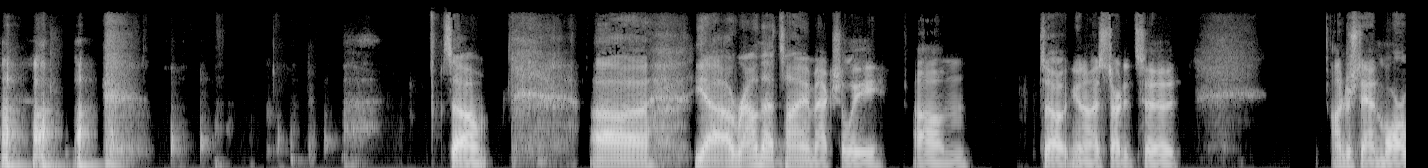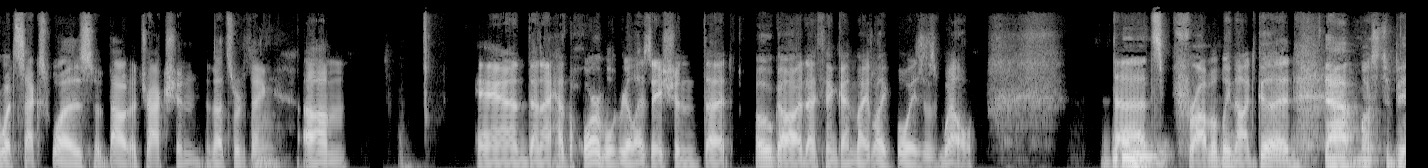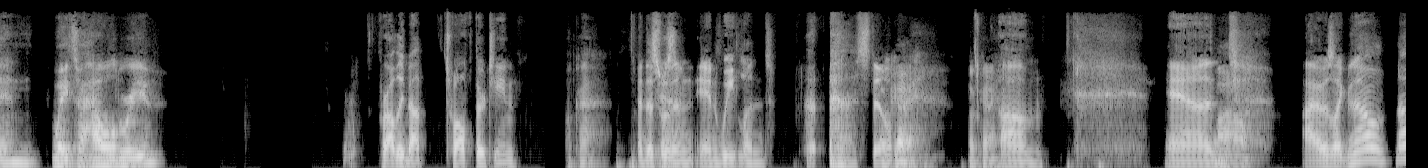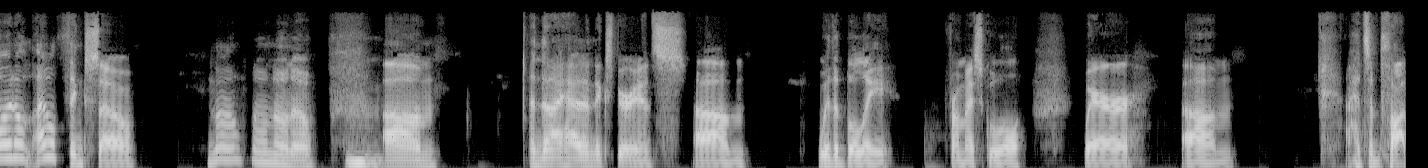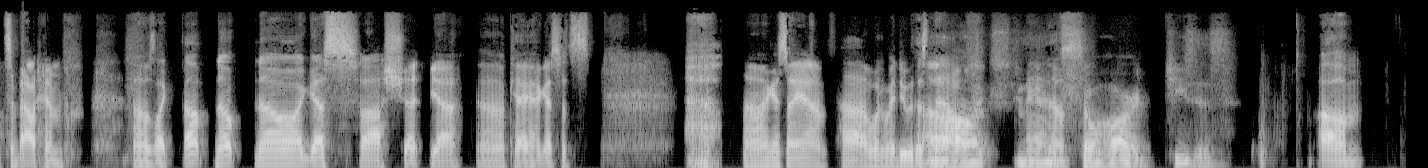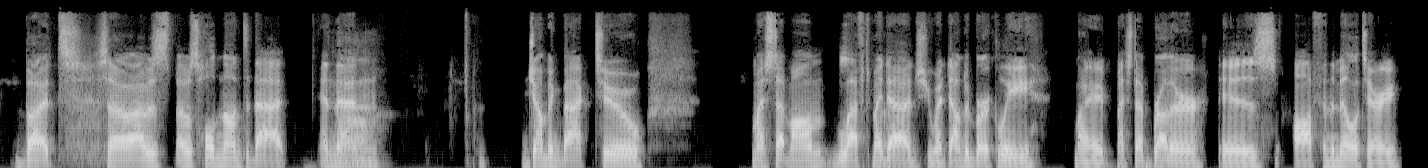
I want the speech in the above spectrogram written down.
So, uh, yeah, around that time, actually, um, so you know, I started to understand more what sex was about attraction and that sort of thing. Um, and then I had the horrible realization that, oh God, I think I might like boys as well. That's Ooh. probably not good. that must have been. Wait, so how old were you? Probably about 12, 13. Okay. And this was in, in Wheatland still. Okay. Okay. Um, and wow. I was like, no, no, I don't, I don't think so. No, no, no, no. Hmm. Um, and then I had an experience um, with a bully from my school where um, I had some thoughts about him. And I was like, oh, nope, no, I guess, ah, shit, yeah, okay, I guess it's, I guess I am. Ah, what do I do with this now? Oh, it's, man, You know? that's so hard. Jesus. Um, but so I was, I was holding on to that, and then Oh. jumping back to my stepmom left my dad. She went down to berkeley. My my stepbrother is off in the military.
